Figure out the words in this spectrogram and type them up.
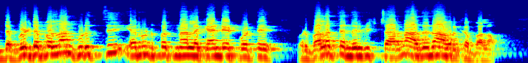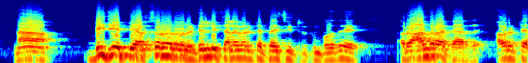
இந்த பில்டப் எல்லாம் கொடுத்து இருநூத்தி பத்து நாலுல கேண்டிடேட் போட்டு ஒரு பலத்தை நிரூபிச்சிட்டாருன்னா அதுதான் அவருக்கு பலம். நான் பிஜேபி அப்சர்வர் ஒரு டெல்லி தலைவர்கிட்ட பேசிட்டு இருக்கும்போது ஒரு ஆந்திராக்காரர் அவர்கிட்ட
